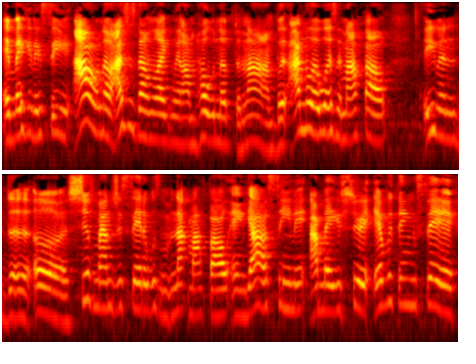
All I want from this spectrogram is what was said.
and making it seem, I don't know. I just don't like when I'm holding up the line. But I know it wasn't my fault. Even the uh, shift manager said it was not my fault. And y'all seen it. I made sure everything said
